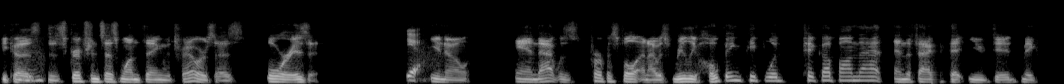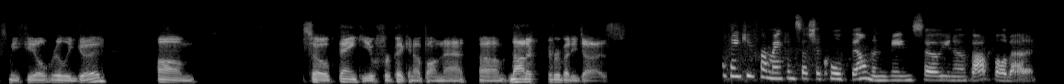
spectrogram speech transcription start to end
because mm-hmm. the description says one thing the trailer says or is it? Yeah. You know and that was purposeful and i was really hoping people would pick up on that and the fact that you did makes me feel really good. Um so thank you for picking up on that. Um not everybody does. Well, thank you for making such a cool film and being so you know thoughtful about it.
